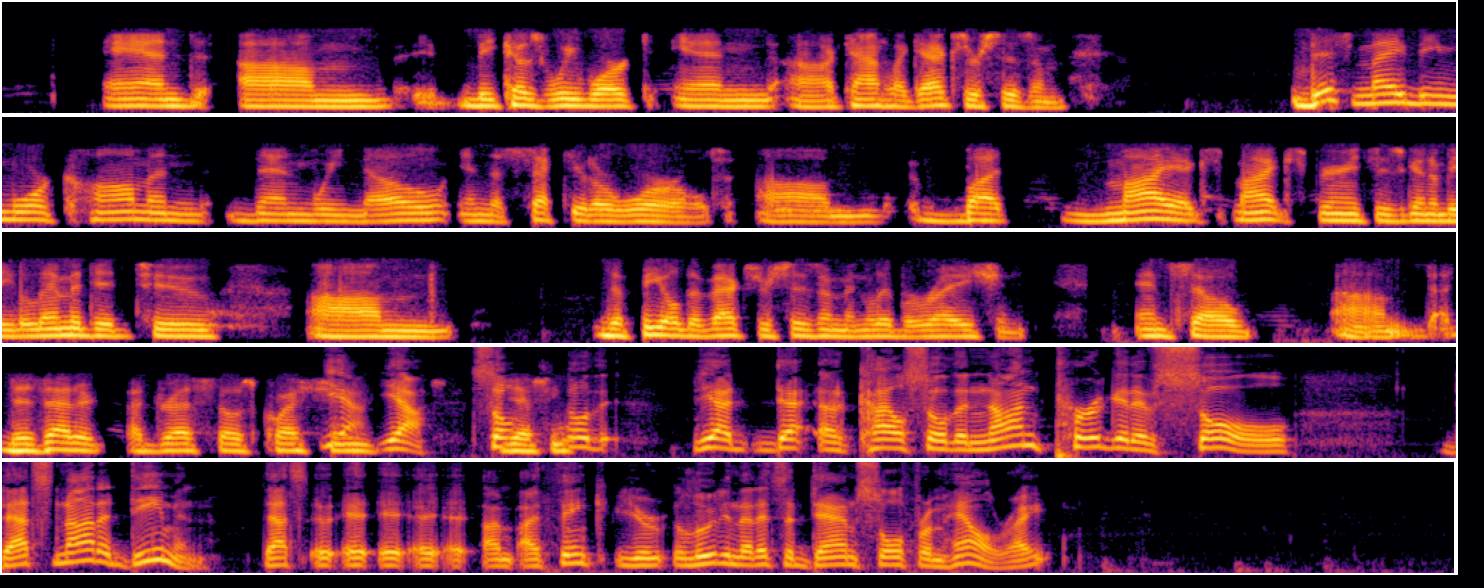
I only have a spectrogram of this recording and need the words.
And um, because we work in uh, Catholic exorcism, this may be more common than we know in the secular world. Um, but my ex- my experience is going to be limited to um, the field of exorcism and liberation. And so, um, does that address those questions? Yeah, yeah. So, so the, yeah, uh, Kyle. So the non-purgative soul, that's not a demon. That's it, it, it, I think you're alluding that it's a damned soul from hell, right?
